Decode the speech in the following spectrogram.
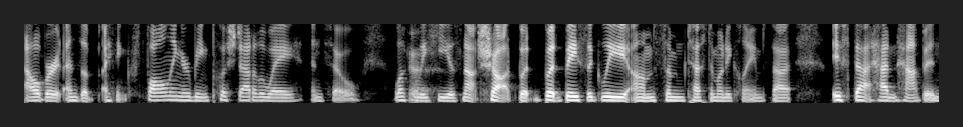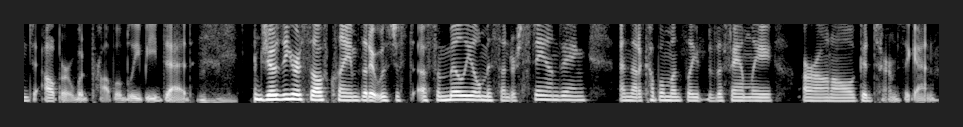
Albert ends up, I think, falling or being pushed out of the way, and so luckily he is not shot. But but basically, um, some testimony claims that if that hadn't happened, Albert would probably be dead. And Josie herself claims that it was just a familial misunderstanding, and that a couple months later, the family are on all good terms again.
